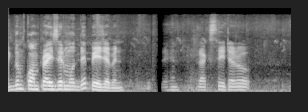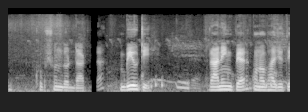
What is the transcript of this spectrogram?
একদম কম প্রাইসের মধ্যে পেয়ে যাবেন। দেখেন, রাখছি এটারও খুব সুন্দর ডাকটা বিউটি রানিং পেয়ার কোনো ভাই যদি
